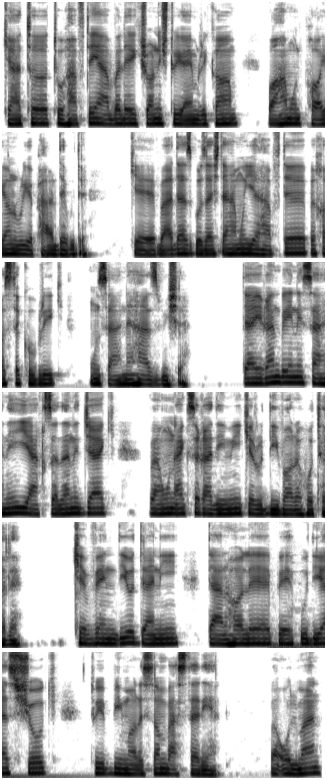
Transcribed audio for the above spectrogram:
که حتی تو هفته اول اکرانش توی امریکا هم با همون پایان روی پرده بوده که بعد از گذشته همون یه هفته به خواست کوبریک اون صحنه حذف میشه. دقیقا بین صحنه یخ زدن جک و اون عکس قدیمی که رو دیوار هتله. که وندی و دنی در حال بهبودی از شوک توی بیمارستان بستری و اولمن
